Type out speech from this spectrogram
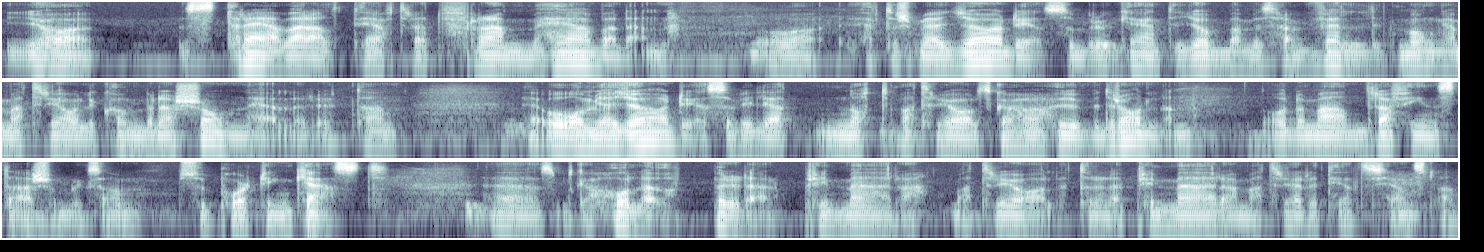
jag strävar alltid efter att framhäva den. Och eftersom jag gör det så brukar jag inte jobba med så väldigt många material i kombination heller. Utan, eh, och om jag gör det så vill jag att något material ska ha huvudrollen. Och de andra finns där som liksom supporting cast. Eh, som ska hålla uppe det där primära materialet och den där primära materialitetskänslan.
